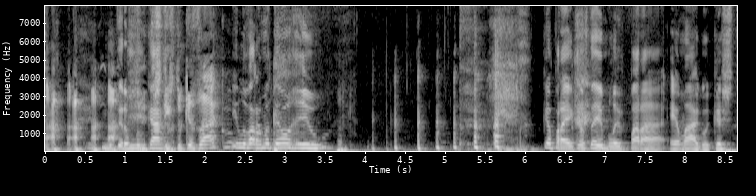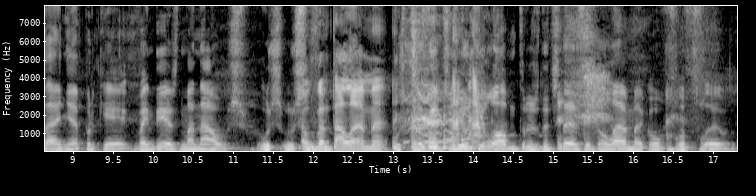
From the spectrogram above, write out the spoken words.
Meteram-me num carro Vestiste o casaco? e levaram-me até ao rio. Que a praia que eles têm em Belém do Pará é uma água castanha, porque vem desde Manaus, os, os, A levantar a lama. os 300 mil quilómetros de distância com lama, com f- f-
